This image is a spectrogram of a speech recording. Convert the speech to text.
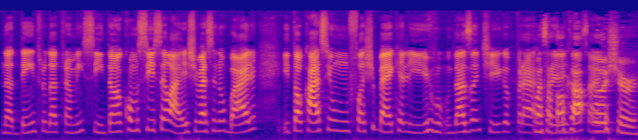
Na, dentro da trama em si. Então é como se, sei lá, ele estivesse no baile e tocasse um flashback ali, das antigas pra. Começa pra a tocar Usher.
